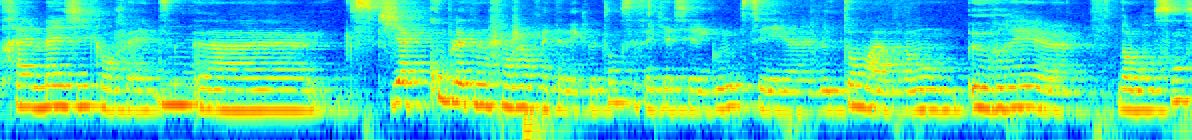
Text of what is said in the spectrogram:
très magique en fait. Mm. Euh, ce qui a complètement changé en fait avec le temps, c'est ça qui est assez rigolo, c'est euh, le temps a vraiment œuvré euh, dans le bon sens.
